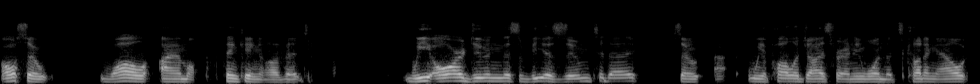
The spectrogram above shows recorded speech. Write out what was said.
Also, while I'm thinking of it, we are doing this via Zoom today. So uh, we apologize for anyone that's cutting out.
